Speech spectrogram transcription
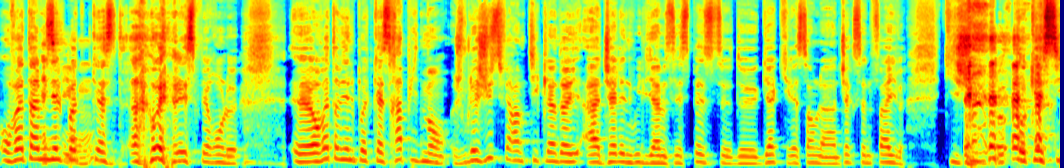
on va terminer le podcast. Ah ouais, espérons-le. Euh, on va terminer le podcast rapidement. Je voulais juste faire un petit clin d'œil à Jalen Williams, l'espèce de gars qui ressemble à un Jackson 5 qui joue au OKC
